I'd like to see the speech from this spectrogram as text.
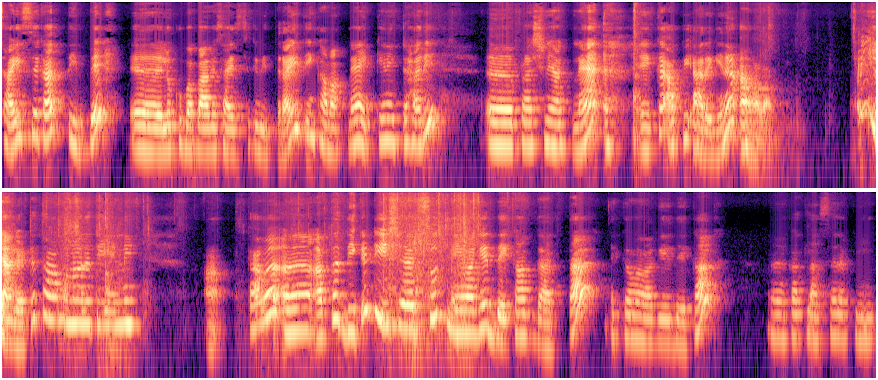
සයිස් එකක් තිබ්බේ ලොකු බබාගේ සයිස් එක විතරයි. ඉතින් කමක් නැහැ. එක්කෙනෙක්ට හරි ප්‍රශ්නයක් නැහැ. ඒක අපි අරගෙන ආවා. ඊළඟට තා මොනවද තියෙන්නේ? තව අත දිග ටීෂර්ට්සුත් මේ වගේ දෙකක් ගත්තා එකම වගේ දෙකක් එකත් ලස්සන පින්ක්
